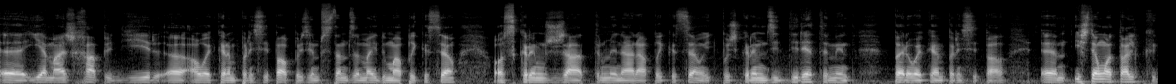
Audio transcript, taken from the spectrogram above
uh, e é mais rápido de ir uh, ao ecrã principal. Por exemplo, se estamos a meio de uma aplicação ou se queremos já terminar a aplicação e depois queremos ir diretamente para o ecrã principal, um, isto é um atalho que,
